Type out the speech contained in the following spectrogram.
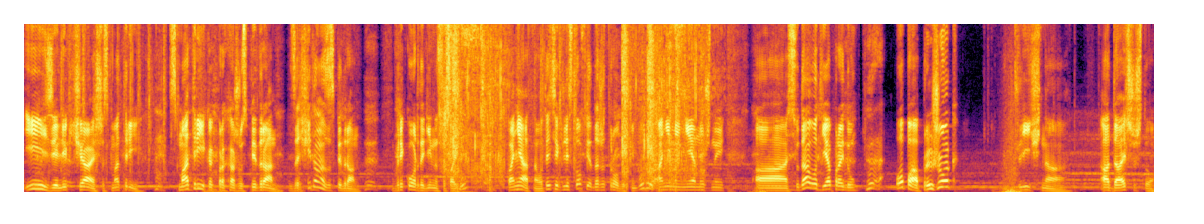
Изи, легчайше, смотри. Смотри, как прохожу спидран. Засчитано за спидран? В рекорды Гиннесса пойду? Понятно, вот этих глистов я даже трогать не буду, они мне не нужны. А сюда вот я пройду. Опа, прыжок. Отлично. А дальше что?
